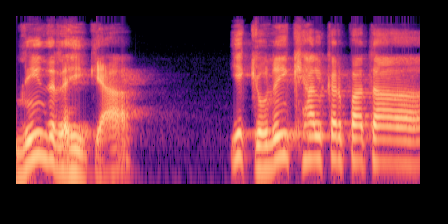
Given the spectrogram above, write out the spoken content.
नींद रही क्या? ये क्यों नहीं ख्याल कर पाता?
